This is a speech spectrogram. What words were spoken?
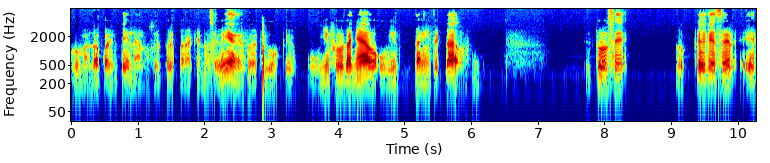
lo, mandó a cuarentena, ¿no es cierto? Para que no se vean esos archivos que o bien fueron dañados o bien están infectados. Entonces, lo que hay que hacer es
